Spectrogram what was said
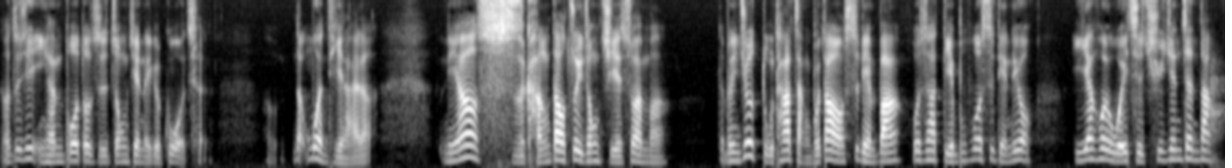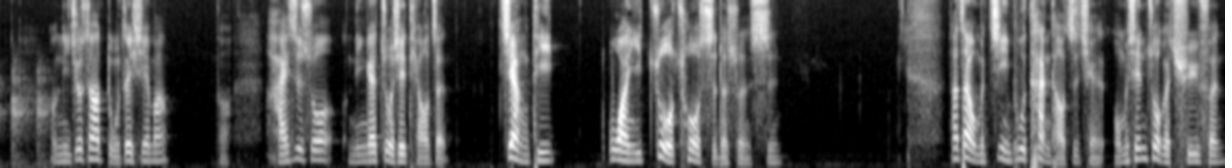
而这些隐含波都只是中间的一个过程。那问题来了，你要死扛到最终结算吗？对不？你就赌它涨不到四点八，或是它跌不破四点六？一样会维持区间震荡，你就是要赌这些吗？啊，还是说你应该做些调整，降低万一做错时的损失？那在我们进一步探讨之前，我们先做个区分。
